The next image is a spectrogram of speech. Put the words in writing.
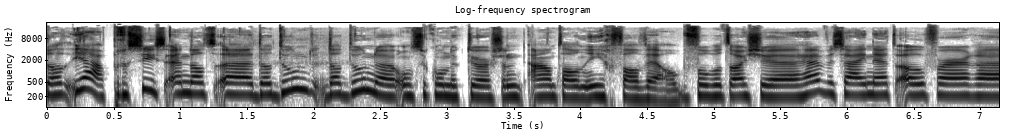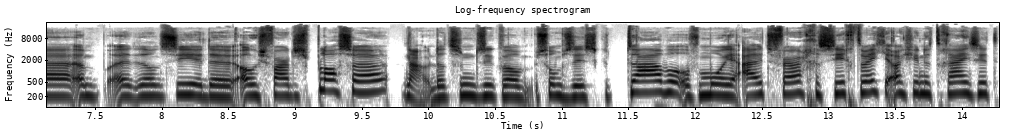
Dat, ja, precies. En dat, eh, dat, doen, dat doen eh, onze conducteurs een aantal in ieder geval wel. Bijvoorbeeld als je, hè, we zijn net over, eh, een, dan zie je de Oostvaardersplassen. Nou, dat is natuurlijk wel soms discutabel of mooie uitvergezicht. Weet je, als je in de trein zit,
